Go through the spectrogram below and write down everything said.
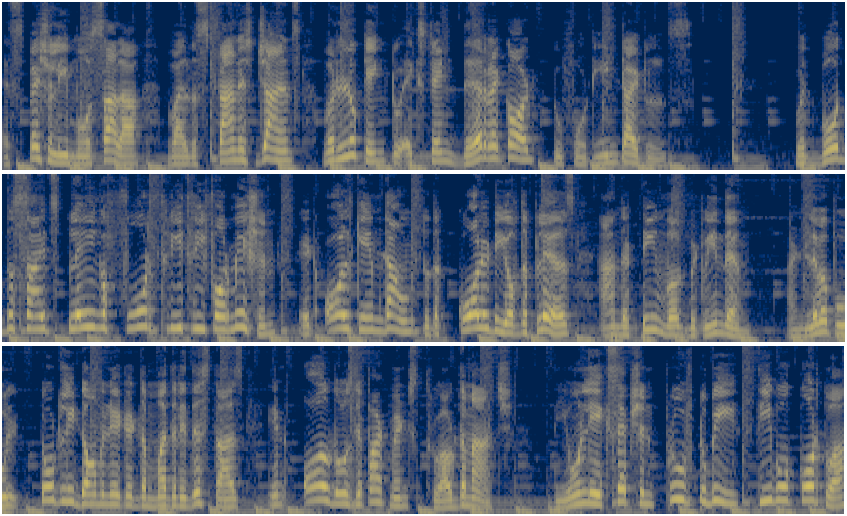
especially Mo Salah, while the Spanish Giants were looking to extend their record to 14 titles. With both the sides playing a 4 3 3 formation, it all came down to the quality of the players and the teamwork between them. And Liverpool totally dominated the Madridistas in all those departments throughout the match. The only exception proved to be Thibaut Courtois,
